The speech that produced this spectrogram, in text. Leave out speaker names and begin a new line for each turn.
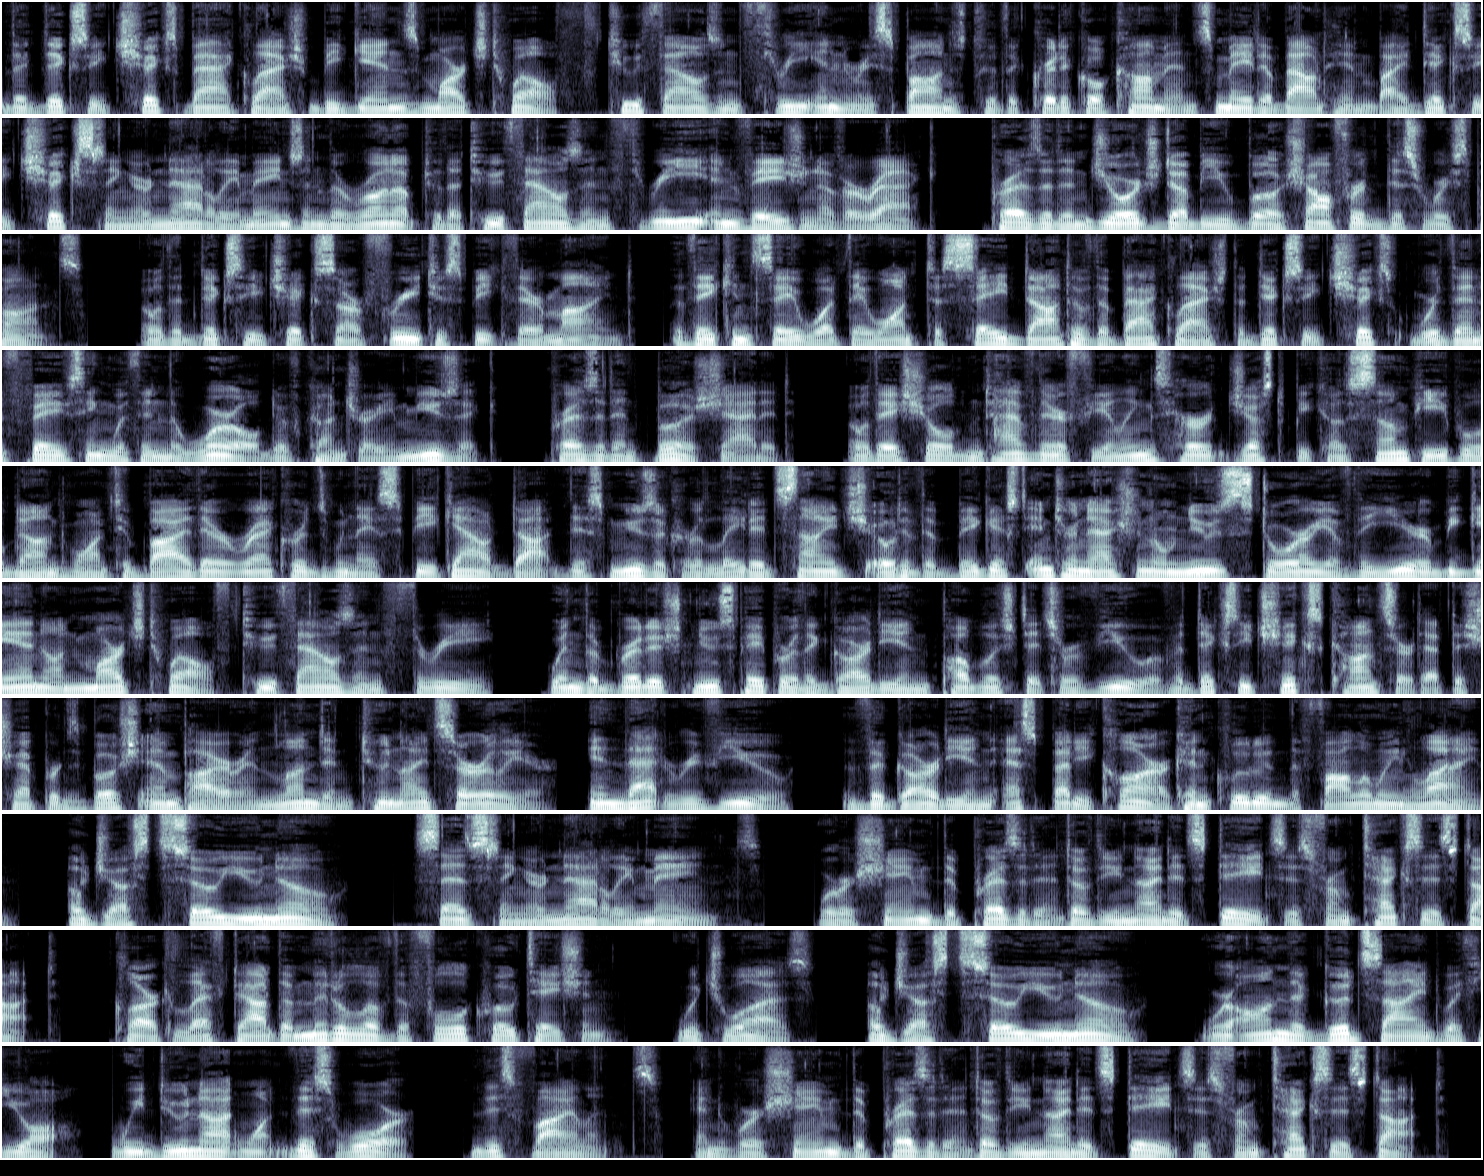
The Dixie Chicks backlash begins March 12, 2003 in response to the critical comments made about him by Dixie Chicks singer Natalie Maines in the run-up to the 2003 invasion of Iraq. President George W. Bush offered this response, Oh the Dixie Chicks are free to speak their mind, they can say what they want to say. Of the backlash the Dixie Chicks were then facing within the world of country music, President Bush added, Oh they shouldn't have their feelings hurt just because some people don't want to buy their records when they speak out. This music-related sideshow to the biggest international news story of the year began on March 12, 2003, when the British newspaper The Guardian published its review of a Dixie Chicks concert at the Shepherd's Bush Empire in London two nights earlier. In that review, The Guardian's Betty Clarke included the following line, Oh just so you know, says singer Natalie Maines. We're ashamed the President of the United States is from Texas. Clarke left out the middle of the full quotation, which was, Oh just so you know, we're on the good side with y'all. We do not want this war, this violence. And we're ashamed the President of the United States is from Texas.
